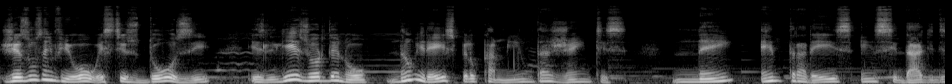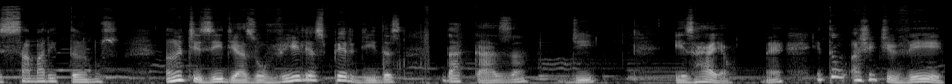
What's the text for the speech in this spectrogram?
Jesus enviou estes doze e lhes ordenou: Não ireis pelo caminho das gentes, nem entrareis em cidade de samaritanos, antes ide às ovelhas perdidas da casa de Israel. Né? Então a gente vê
